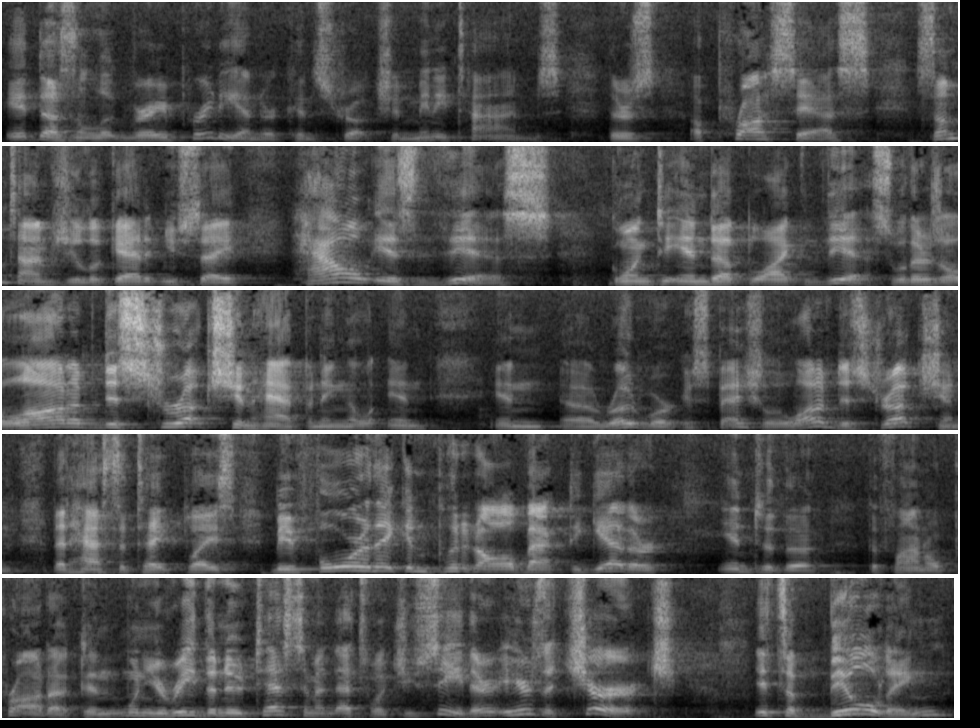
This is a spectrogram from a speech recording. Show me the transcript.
It doesn't look very pretty under construction many times. There's a process. Sometimes you look at it and you say, How is this going to end up like this? Well, there's a lot of destruction happening in, in uh, road work, especially. A lot of destruction that has to take place before they can put it all back together into the, the final product. And when you read the New Testament, that's what you see. There, here's a church, it's a building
